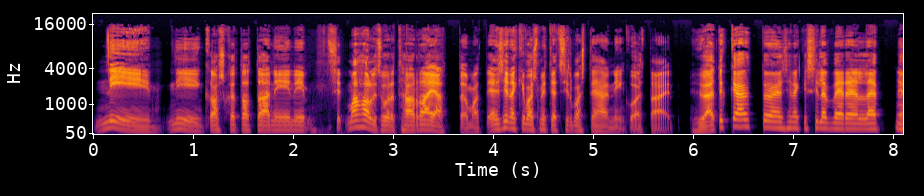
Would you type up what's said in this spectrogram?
Niin, niin, koska tota, niin, niin, sit mahdollisuudethan on rajattomat. Ensinnäkin voisi miettiä, että sillä voisi tehdä niin kuin jotain hyötykäyttöä ensinnäkin sille verelle. Mm,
